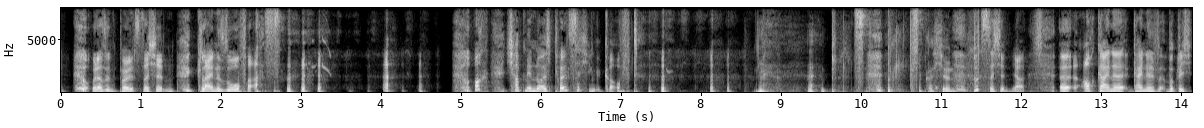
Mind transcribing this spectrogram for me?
Oder sind Pölsterchen kleine Sofas? ach, ich habe mir ein neues Pölsterchen gekauft. Pölsterchen. Pölsterchen, ja. Äh, auch keine, keine Hilfe. Wirklich,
